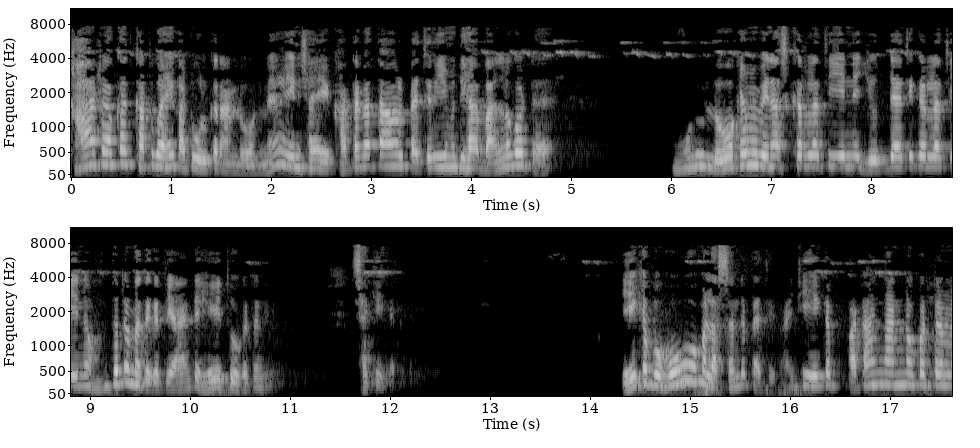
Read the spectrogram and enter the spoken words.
කාටවත් කටු ගහේ කටු උල් කරන්න ඕනේ ඒ නිසා මේ කටකතාවල් පැතිරීම දිහා බලනකොට මුළු ලෝකෙම වෙනස් කරලා තියෙන යුද්ධ ඇති කරලා තියෙන හොඳට මතක තියාගන්න හේතුවකට නෙවෙයි. සැකයකට. ඒක බොහෝම ලස්සනට පැතිරෙනවා. ඉතින් ඒක පටන් ගන්නකොටම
